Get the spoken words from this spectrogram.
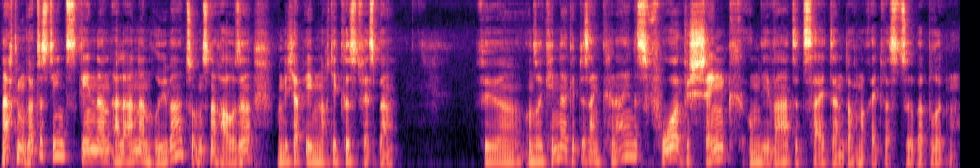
Nach dem Gottesdienst gehen dann alle anderen rüber zu uns nach Hause und ich habe eben noch die Christfesper. Für unsere Kinder gibt es ein kleines Vorgeschenk, um die Wartezeit dann doch noch etwas zu überbrücken.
